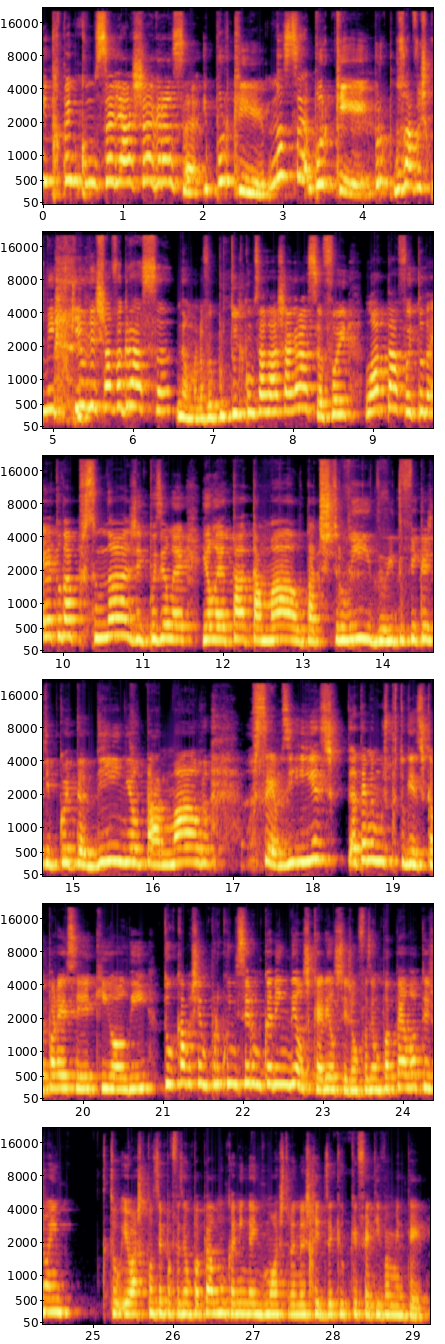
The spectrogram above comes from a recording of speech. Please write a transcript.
e de repente comecei a achar graça. E porquê? Não sei, Porquê? Porque gozavas comigo porque eu lhe achava graça. Não, mas não foi porque tu lhe começaste a achar graça, foi lá está, foi toda, é toda a personagem, depois ele é, ele é, tá, tá mal, está destruído e tu ficas tipo coitadinho, ele está mal, percebes? E, e esses, até mesmo os portugueses que aparecem aqui ou ali, tu acabas sempre por conhecer um bocadinho deles, quer eles estejam a fazer um papel ou estejam em. Tu- eu acho que estão sempre a fazer um papel, nunca ninguém demonstra nas redes aquilo que efetivamente é.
